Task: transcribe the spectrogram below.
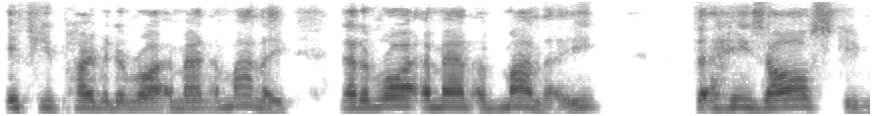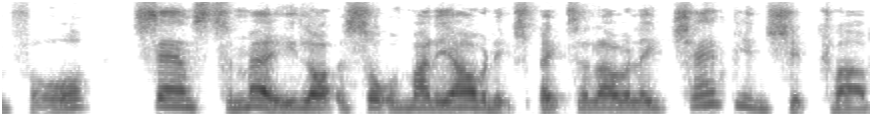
if you pay me the right amount of money. Now, the right amount of money that he's asking for sounds to me like the sort of money I would expect a lower league championship club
